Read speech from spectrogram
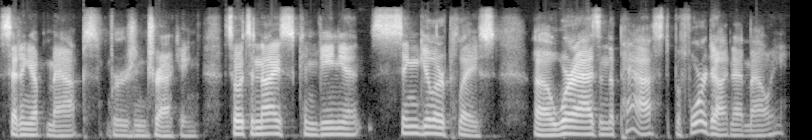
setting up maps, version tracking. So it's a nice, convenient, singular place. Uh, whereas in the past, before .NET MAUI,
